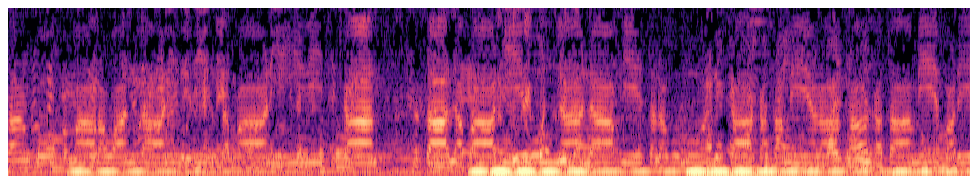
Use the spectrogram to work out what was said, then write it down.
สังโฆปมารวันตานิสิริสปานิหิวิสิกาม สาตปาทีอุณนานาพีสรภุโมสิกากตเมราคากตาเมปริ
